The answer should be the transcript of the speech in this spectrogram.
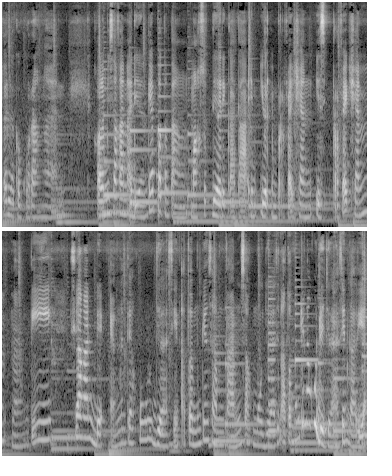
itu adalah kekurangan. Kalau misalkan ada yang kepo tentang maksud dari kata your imperfection is perfection nanti silakan DM nanti aku jelasin. Atau mungkin sometimes aku mau jelasin atau mungkin aku udah jelasin kali ya.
